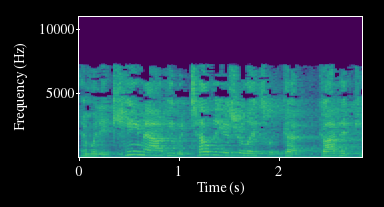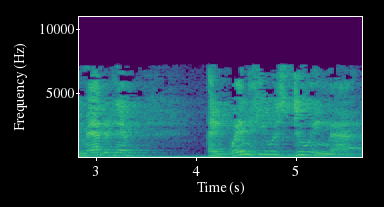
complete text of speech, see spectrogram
and when he came out, he would tell the Israelites what God, had commanded him. And when he was doing that,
